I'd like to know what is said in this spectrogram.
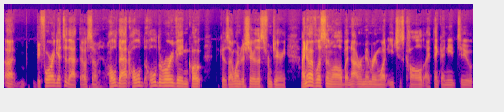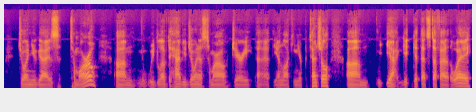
uh, before I get to that, though, so hold that, hold hold the Rory Vaden quote because I wanted to share this from Jerry. I know I've listened to them all, but not remembering what each is called. I think I need to join you guys tomorrow. Um, we'd love to have you join us tomorrow, Jerry, uh, at the Unlocking Your Potential. Um, yeah, get get that stuff out of the way,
